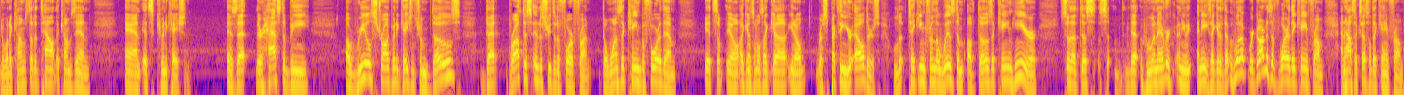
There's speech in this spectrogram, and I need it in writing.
when it comes to the talent that comes in and its communication is that there has to be a real strong communications from those that brought this industry to the forefront, the ones that came before them. It's you know again, it's almost like uh, you know respecting your elders, taking from the wisdom of those that came here, so that this that whoever any any executive that regardless of where they came from and how successful they came from,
